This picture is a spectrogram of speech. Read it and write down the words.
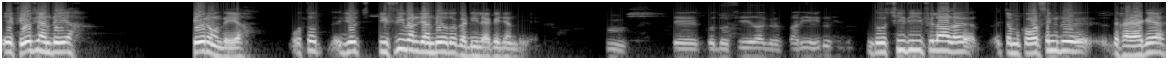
ਇਹ ਫਿਰ ਜਾਂਦੇ ਆ ਫਿਰ ਆਉਂਦੇ ਆ। ਉਸ ਤੋਂ ਜੋ ਤੀਸਰੀ ਵਾਰ ਜਾਂਦੇ ਆ, ਉਦੋਂ ਗੱਡੀ ਲੈ ਕੇ ਜਾਂਦੇ ਆ। ਤੇ ਕੋਈ ਦੋਸ਼ੀ ਦਾ ਗ੍ਰਿਫਤਾਰੀ ਹੋਈ ਦੋਸ਼ੀ ਦੀ? ਦੋਸ਼ੀ ਦੀ ਫਿਲਹਾਲ ਚਮਕੌਰ ਸਿੰਘ ਦੇ ਦਿਖਾਇਆ ਗਿਆ।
